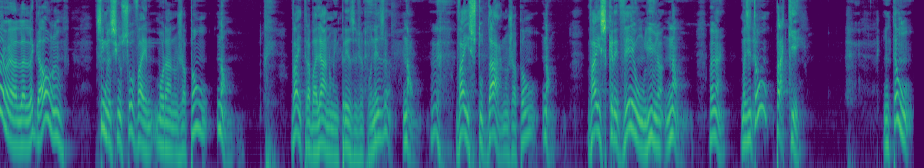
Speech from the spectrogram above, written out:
Ah, é le- legal, né? Sim, mas assim, o senhor vai morar no Japão? Não. Vai trabalhar numa empresa japonesa? Não. Vai estudar no Japão? Não. Vai escrever um livro? Não. Mas então, para quê? Então,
